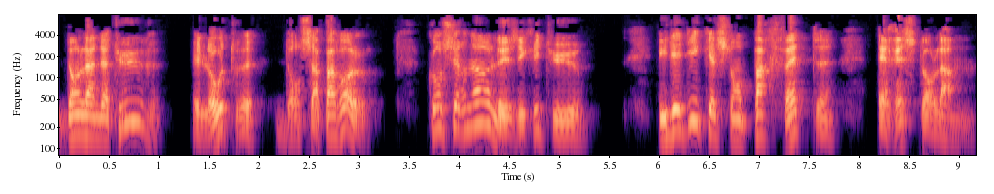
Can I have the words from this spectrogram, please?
dans la nature et l'autre dans sa parole. Concernant les Écritures, il est dit qu'elles sont parfaites et restaurent l'âme,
